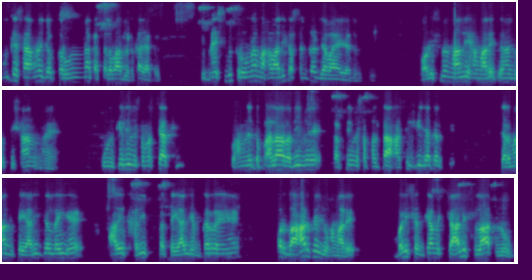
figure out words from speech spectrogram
उनके सामने जब कोरोना का तलवार लटका जाकर कि वैश्विक कोरोना महामारी का संकट जब आया जाकर के और इसमें मान ली हमारे यहाँ जो किसान हैं, उनके लिए भी समस्या थी। तो हमने तो पहला रबी में कटनी में सफलता हासिल की जा करके, गर्मा की तैयारी चल रही है, आगे खरीफ का तैयारी हम कर रहे हैं। और बाहर से जो हमारे बड़ी संख्या में 40 लाख लोग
